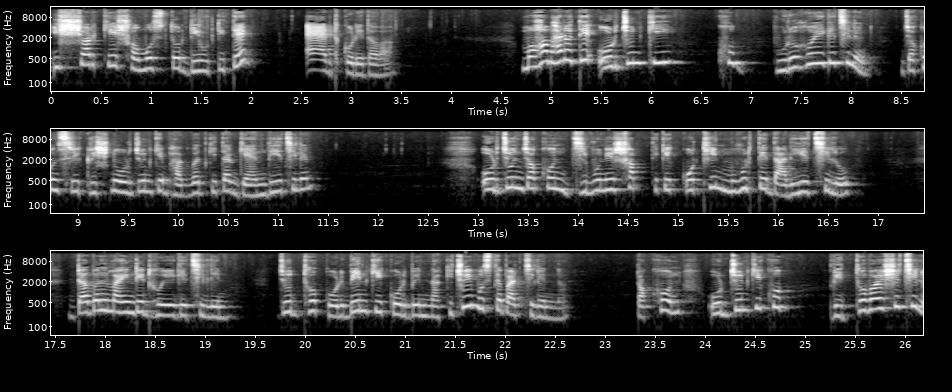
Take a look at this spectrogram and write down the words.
ঈশ্বরকে সমস্ত ডিউটিতে অ্যাড করে দেওয়া। মহাভারতে অর্জুন কি খুব বুড়ো হয়ে গেছিলেন যখন শ্রীকৃষ্ণ অর্জুনকে ভাগবদ্গীতার জ্ঞান দিয়েছিলেন? অর্জুন যখন জীবনের সব থেকে কঠিন মুহূর্তে দাঁড়িয়েছিল ডাবল মাইন্ডেড হয়ে গেছিলেন। যুদ্ধ করবেন কি করবেন না কিছুই বুঝতে পারছিলেন না। তখন অর্জুন কি খুব বৃদ্ধ বয়সে ছিল?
